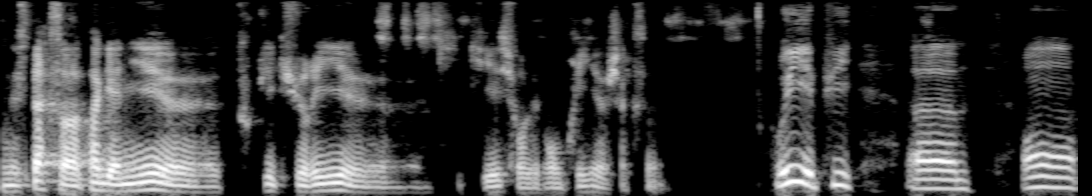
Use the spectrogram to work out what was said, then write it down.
on espère que ça ne va pas gagner euh, toute l'écurie euh, qui, est sur le Grand Prix euh, chaque semaine. Oui, et puis on,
